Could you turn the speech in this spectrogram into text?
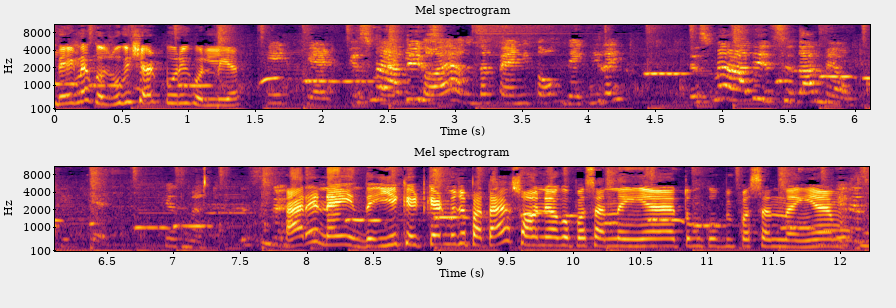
देखना खुशबू की शर्ट पूरी खुल ली है। इसमें आधी तो अंदर पैनी देख नहीं रही। इसमें आधे हिस्सेदार मैं अरे नहीं ये किटकैट मुझे पता है सोनिया को पसंद नहीं है तुमको भी पसंद नहीं है। तो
